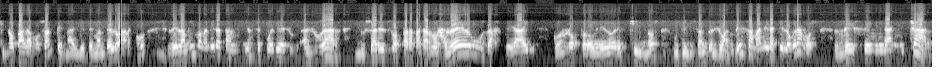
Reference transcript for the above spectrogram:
si no pagamos antes nadie te manda el barco, de la misma manera también se puede ayudar y usar el swap para pagar las deudas que hay con los proveedores chinos utilizando el yuan. De esa manera que logramos desenganchar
